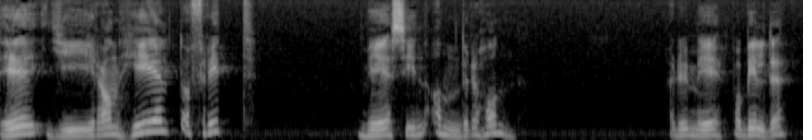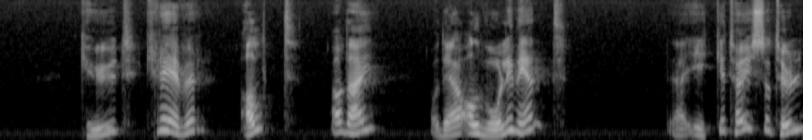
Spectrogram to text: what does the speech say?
det gir han helt og fritt med sin andre hånd. Er du med på bildet? Gud krever alt av deg, og det er alvorlig ment. Det er ikke tøys og tull.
